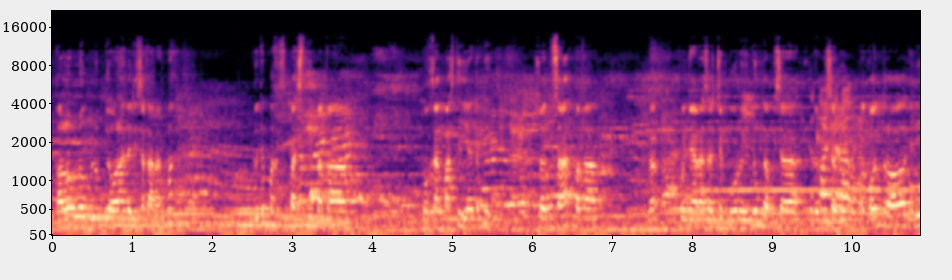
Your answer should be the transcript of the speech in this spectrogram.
kalau lo belum diolah dari sekarang mah lo tuh pas- pasti bakal bukan pasti ya tapi suatu saat bakal nggak punya rasa cemburu itu nggak bisa nggak bisa kontrol jadi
